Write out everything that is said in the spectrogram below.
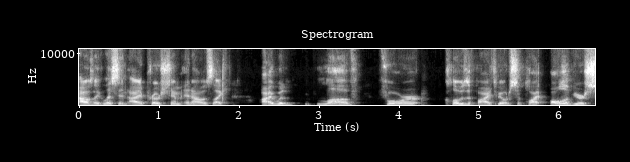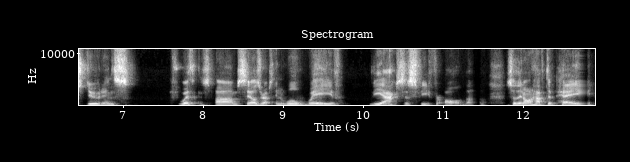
I was like, listen, I approached him and I was like, I would love for Closify to be able to supply all of your students with um, sales reps, and we'll waive the access fee for all of them, so they don't have to pay,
